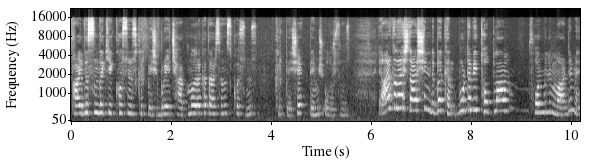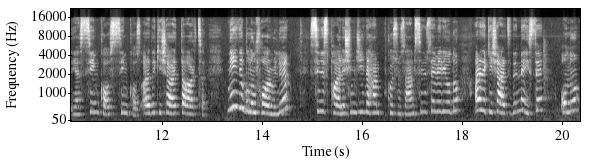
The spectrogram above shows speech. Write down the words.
Paydasındaki kosinüs 45'i buraya çarpım olarak atarsanız kosinüs 45'e demiş olursunuz. E arkadaşlar şimdi bakın burada bir toplam formülüm var değil mi? Yani sin kos, sin kos. Aradaki işarette artı. Neydi bunun formülü? Sinüs paylaşımcıydı hem kosinüse hem sinüse veriyordu. Aradaki işareti de neyse onu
